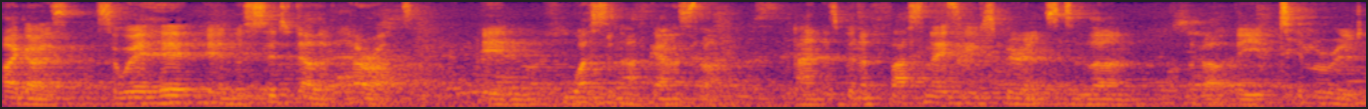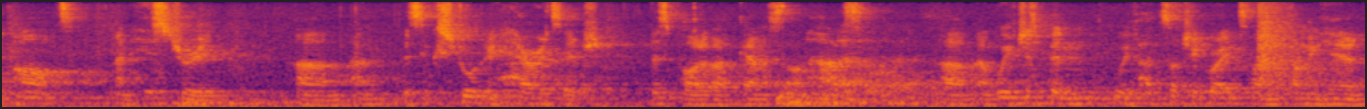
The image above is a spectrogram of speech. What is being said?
Hi guys, so we're here in the citadel of Herat in western Afghanistan and it's been a fascinating experience to learn about the Timurid art and history um, and this extraordinary heritage this part of Afghanistan has. Um, and we've just been, we've had such a great time coming here and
